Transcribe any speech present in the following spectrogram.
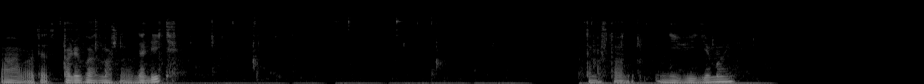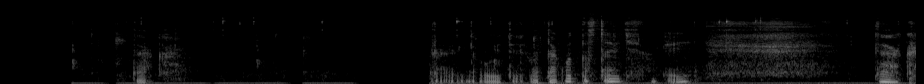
А, вот этот полигон можно удалить потому что он невидимый так правильно будет вот так вот поставить. Окей. Так.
